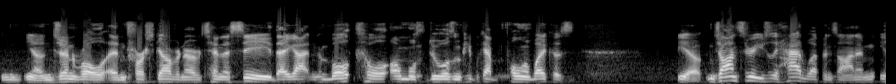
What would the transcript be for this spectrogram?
you know, general and first governor of Tennessee, they got into multiple almost duels and people kept pulling away because, you know, John Sevier usually had weapons on him.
